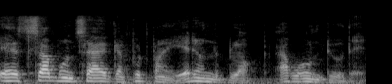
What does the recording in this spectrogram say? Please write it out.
As someone said, I can put my head on the block. I won't do that.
